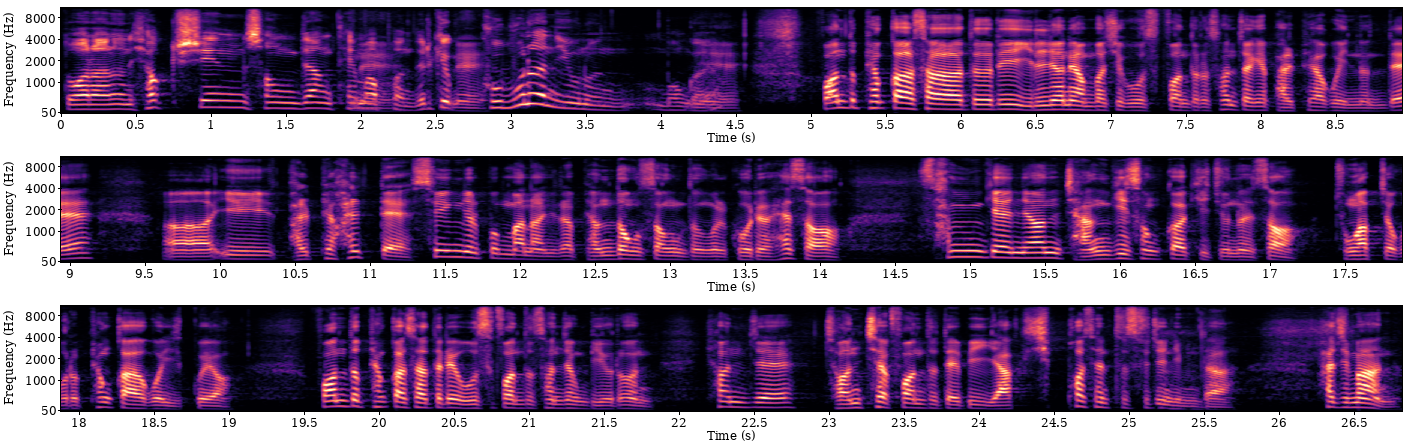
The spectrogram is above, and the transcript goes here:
또 하나는 혁신 성장 테마 네, 펀드 이렇게 네. 구분한 이유는 뭔가요? 네. 펀드 평가사들이 일년에한 번씩 우수 펀드를 선정해 발표하고 있는데 어, 이 발표할 때 수익률뿐만 아니라 변동성 등을 고려해서 3개년 장기 성과 기준에서 종합적으로 평가하고 있고요. 펀드 평가사들의 우수 펀드 선정 비율은 현재 전체 펀드 대비 약 10% 수준입니다. 하지만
